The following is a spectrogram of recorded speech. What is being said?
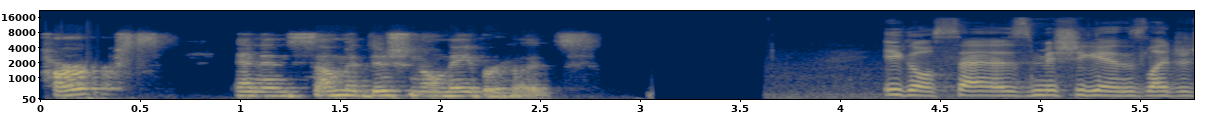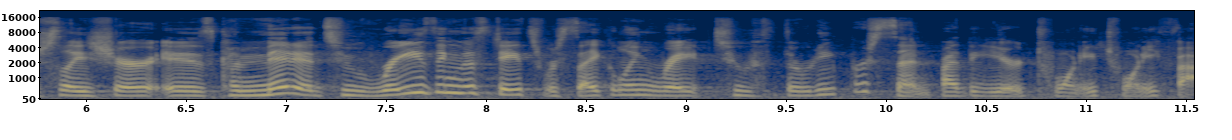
parks and in some additional neighborhoods. EGLE says Michigan's legislature is committed to raising the state's recycling rate to 30% by the year 2025.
